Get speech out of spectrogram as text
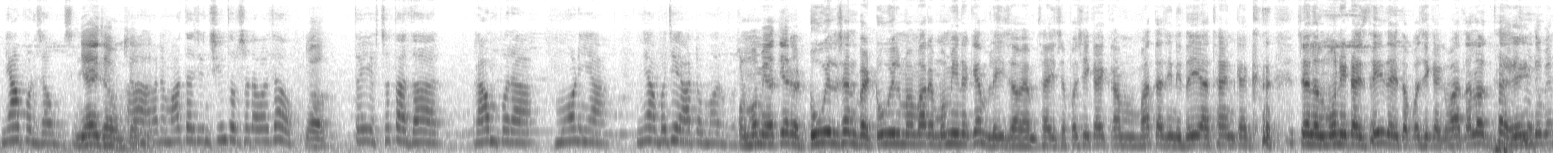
ત્યાં પણ જવું છે. ન્યાય જવું છે હા અને માતાજીને સિંદૂર ચડાવવા જાવ હા. તો એ સતાધાર રામપરા મોણિયા ત્યાં બધે આટો મારું પણ મમ્મી અત્યારે ટુ વ્હીલ છે ને ભાઈ ટુ વ્હીલમાં મારે મમ્મીને કેમ લઈ જાવ એમ થાય છે. પછી કંઈક આમ માતાજીની દયા થાય ને કંઈક ચેનલ મોનિટાઈઝ થઈ જાય તો પછી કાંઈક વાત અલગ થાય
